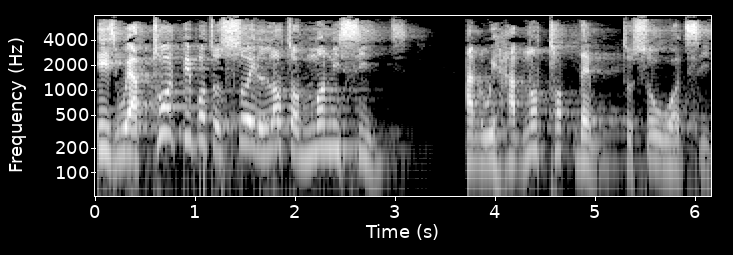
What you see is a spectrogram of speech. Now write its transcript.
is we have told people to sow a lot of money seeds and we have not taught them to sow word seed.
